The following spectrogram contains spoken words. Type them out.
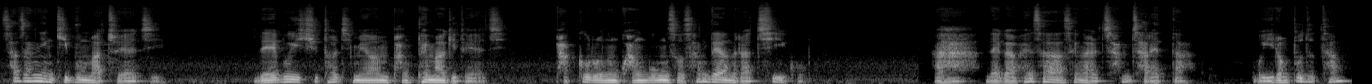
사장님 기분 맞춰야지. 내부 이슈 터지면 방패막이 돼야지. 밖으로는 관공서 상대하느라 치이고. 아, 내가 회사 생활 참 잘했다. 뭐 이런 뿌듯함?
